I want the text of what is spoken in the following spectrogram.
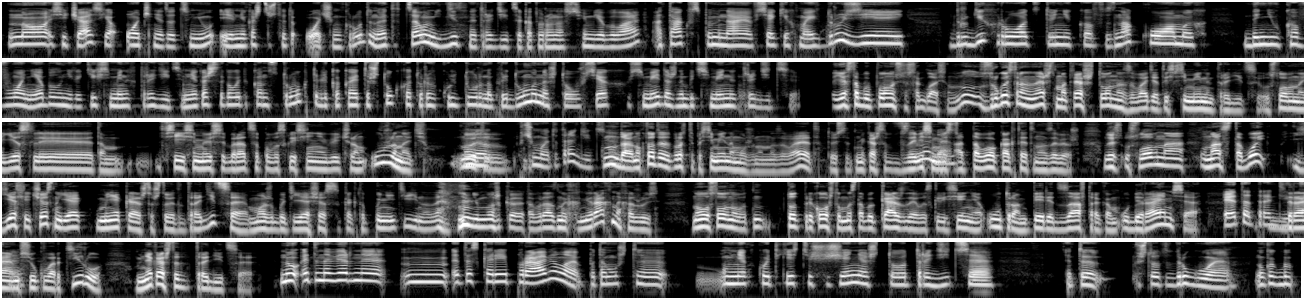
Но сейчас я очень это ценю, и мне кажется, что это очень круто, но это в целом единственная традиция, которая у нас в семье была. А так, вспоминая всяких моих друзей, других родственников, знакомых, да ни у кого не было никаких семейных традиций. Мне кажется, какой-то конструкт или какая-то штука, которая культурно придумана, что у всех семей должны быть семейные традиции. Я с тобой полностью согласен. Ну, с другой стороны, знаешь, смотря что называть этой семейной традицией. Условно, если там всей семьей собираться по воскресеньям вечером ужинать, ну, ну это... Почему это традиция? Ну да, ну кто-то это просто по семейным ужинам называет. То есть это, мне кажется, в зависимости ну, да. от того, как ты это назовешь. Ну, то есть, условно, у нас с тобой, если честно, я, мне кажется, что это традиция. Может быть, я сейчас как-то понятийно немножко в разных мирах нахожусь. Но, условно, вот тот прикол, что мы с тобой каждое воскресенье утром перед завтраком убираемся. Это традиция. Драем всю квартиру. Мне кажется, это традиция. Ну, это, наверное, это скорее правило, потому что у меня какое-то есть ощущение, что традиция — это что-то другое. Ну, как бы,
